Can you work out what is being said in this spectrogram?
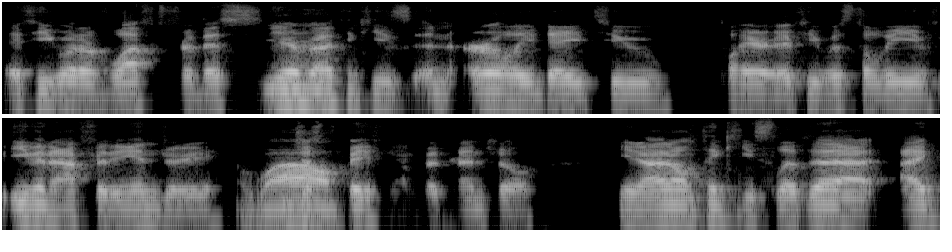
if he would have left for this year. Mm-hmm. But I think he's an early day two player if he was to leave, even after the injury. Wow. Just based on potential. You know, I don't think he slipped that. I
